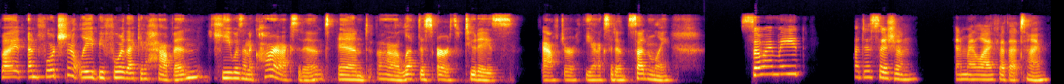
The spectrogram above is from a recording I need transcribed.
But unfortunately, before that could happen, he was in a car accident and uh, left this earth two days after the accident suddenly. So I made a decision in my life at that time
